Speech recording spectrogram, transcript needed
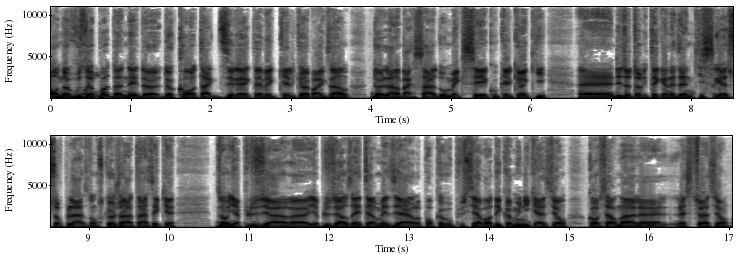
on, ne vous a pas donné de, contact direct avec quelqu'un, par exemple, de l'ambassade au Mexique ou quelqu'un qui, euh, des autorités canadiennes qui seraient sur place. Donc, ce que j'entends, c'est que, disons, il y a plusieurs, euh, il y a plusieurs intermédiaires pour que vous puissiez avoir des communications concernant la, la situation.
